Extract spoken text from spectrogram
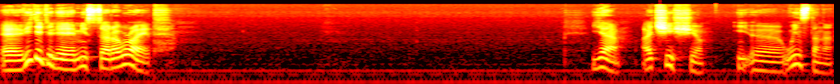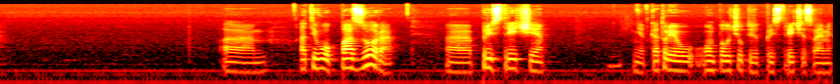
Э, видите ли, мистер Райт? Я очищу э, Уинстона э, от его позора э, при встрече, нет, который он получил при, при встрече с вами.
